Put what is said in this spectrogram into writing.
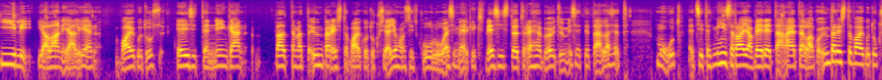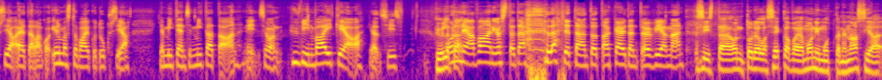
hiilijalanjäljen vaikutus, ei sitten niinkään välttämättä ympäristövaikutuksia, johon sitten kuuluu esimerkiksi vesistöt, rehevöitymiset ja tällaiset muut. Että sitten, että mihin se raja vedetään, ajatellaanko ympäristövaikutuksia, ajatellaanko ilmastovaikutuksia ja miten se mitataan, niin se on hyvin vaikeaa. Ja siis Kyllä Onnea ta- vaan, jos tätä lähdetään tota käytäntöön viemään. Siis tämä on todella sekava ja monimutkainen asia, äh,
